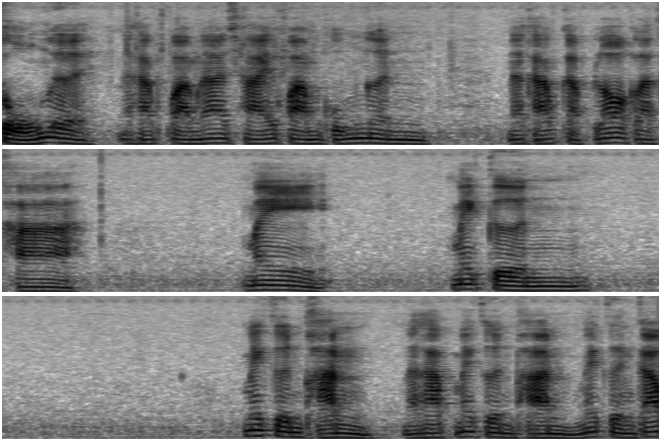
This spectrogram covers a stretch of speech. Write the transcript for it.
สูงเลยนะครับ ความน่าใช้ความคุ้มเงินนะครับ กับลอกราคา ไม่ไม่เกิน ไม่เกินพัน นะครับ ไม่เกินพันไม่เกินเก้า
